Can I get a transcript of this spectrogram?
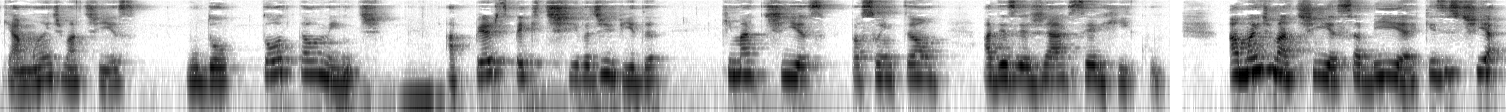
que é a mãe de Matias, mudou totalmente a perspectiva de vida que Matias passou então a desejar ser rico. A mãe de Matias sabia que existia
